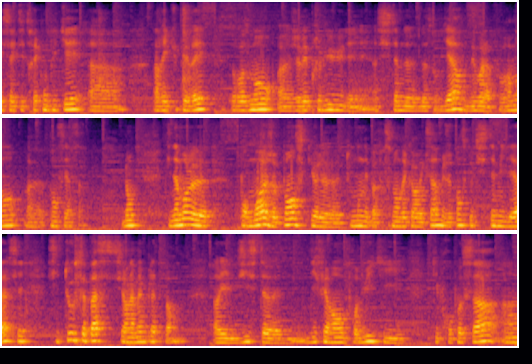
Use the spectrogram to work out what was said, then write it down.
et ça a été très compliqué à récupérer. Heureusement, euh, j'avais prévu un système de, sauvegarde, mais voilà, il faut vraiment euh, penser à ça. Donc, finalement, pour moi, je pense que tout le monde n'est pas forcément d'accord avec ça, mais je pense que le système idéal, c'est si tout se passe sur la même plateforme. Alors, il existe euh, différents produits qui, proposent ça. Hein.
